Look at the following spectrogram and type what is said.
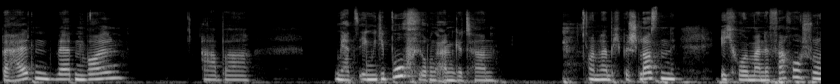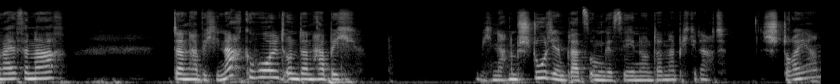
behalten werden wollen. Aber mir hat es irgendwie die Buchführung angetan. Und dann habe ich beschlossen, ich hole meine Fachhochschulreife nach. Dann habe ich die nachgeholt und dann habe ich mich nach einem Studienplatz umgesehen. Und dann habe ich gedacht, Steuern?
